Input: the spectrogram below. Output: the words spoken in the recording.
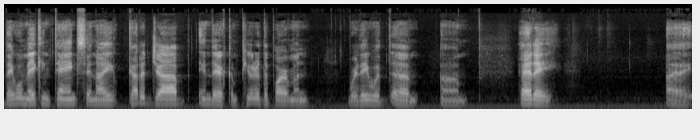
they were making tanks, and I got a job in their computer department where they would um, um, had a, a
